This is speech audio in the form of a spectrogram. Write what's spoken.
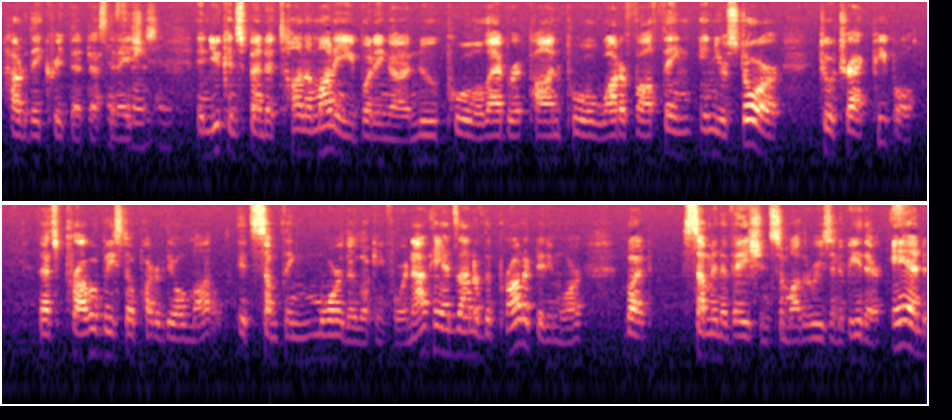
how do they create that destination. Destination. And you can spend a ton of money putting a new pool, elaborate pond pool, waterfall thing in your store to attract people. That's probably still part of the old model. It's something more they're looking for. Not hands on of the product anymore, but some innovation, some other reason to be there, and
